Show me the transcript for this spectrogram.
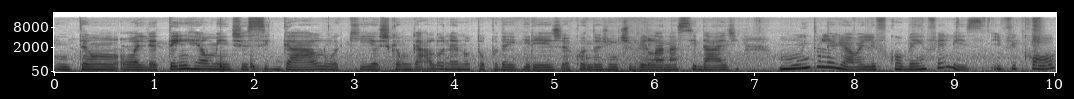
Então, olha, tem realmente esse galo aqui, acho que é um galo, né, no topo da igreja, quando a gente vê lá na cidade. Muito legal, ele ficou bem feliz. E ficou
